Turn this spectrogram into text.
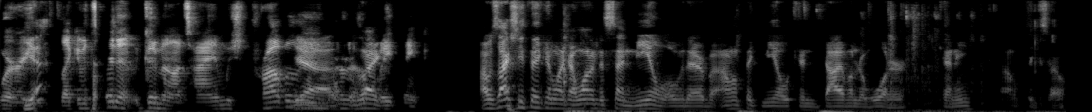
worried. Yeah. Like if it's been a good amount of time, we should probably. Yeah, I don't know. like- what do you think? I was actually thinking like I wanted to send Neil over there, but I don't think Neil can dive underwater. Can he? I don't think so.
